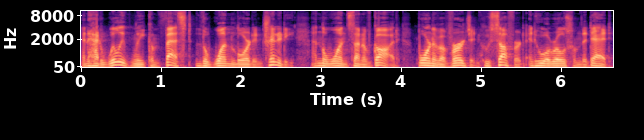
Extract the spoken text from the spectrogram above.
and had willingly confessed the one Lord and Trinity and the one Son of God, born of a virgin, who suffered and who arose from the dead,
